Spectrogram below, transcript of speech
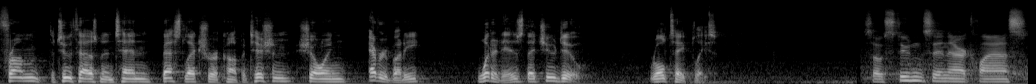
from the 2010 Best Lecturer competition showing everybody what it is that you do. Roll tape, please. So students in our class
